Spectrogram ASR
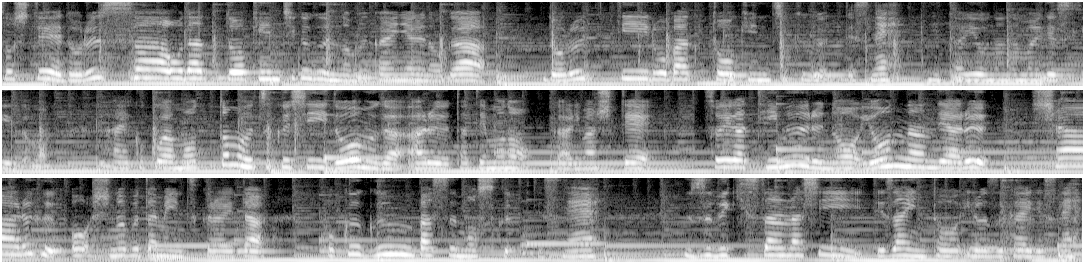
そしてドルッサーオダット建築群の向かいにあるのがドルティ・ロバット建築群ですね。似たような名前ですけれども、はい、ここは最も美しいドームがある建物がありましてそれがティムールの四男であるシャールフを忍ぶために作られた国軍バスモスクですね。ウズベキスタンらしいデザインと色使いですね。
